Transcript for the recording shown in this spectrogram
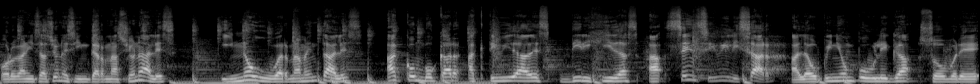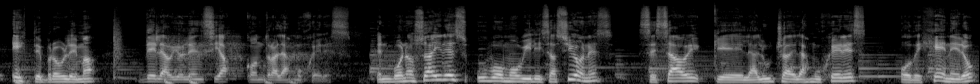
organizaciones internacionales y no gubernamentales a convocar actividades dirigidas a sensibilizar a la opinión pública sobre este problema de la violencia contra las mujeres. En Buenos Aires hubo movilizaciones, se sabe que la lucha de las mujeres o de género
